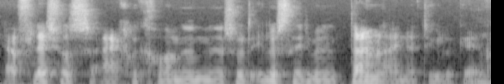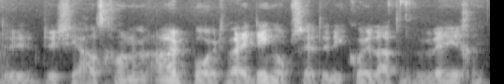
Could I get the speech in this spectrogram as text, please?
ja, Flash was eigenlijk gewoon een eh, soort Illustrator met een timeline natuurlijk. Hè? Du- dus je had gewoon een artboard waar je dingen op zette. Die kon je laten bewegen.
